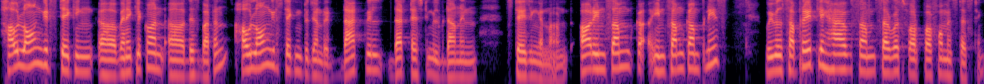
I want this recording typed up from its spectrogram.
how long it's taking uh, when I click on uh, this button how long it's taking to generate. That will that testing will be done in staging environment. Or in some in some companies we will separately have some servers for performance testing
